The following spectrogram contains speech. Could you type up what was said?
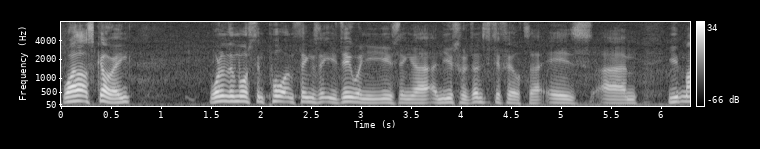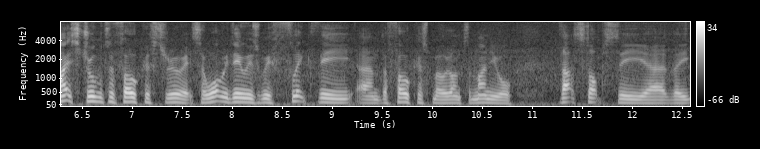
While that's going, one of the most important things that you do when you're using a, a neutral density filter is um, you might struggle to focus through it. So what we do is we flick the, um, the focus mode onto manual. That stops the, uh, the,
